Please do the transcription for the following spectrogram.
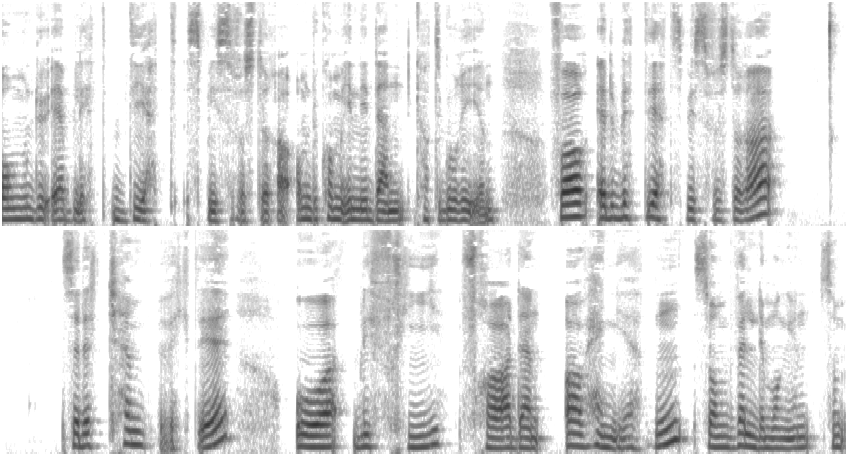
om du er blitt diettspiseforstyrra, om du kommer inn i den kategorien. For er du blitt diettspiseforstyrra, så er det kjempeviktig å bli fri fra den avhengigheten som veldig mange som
